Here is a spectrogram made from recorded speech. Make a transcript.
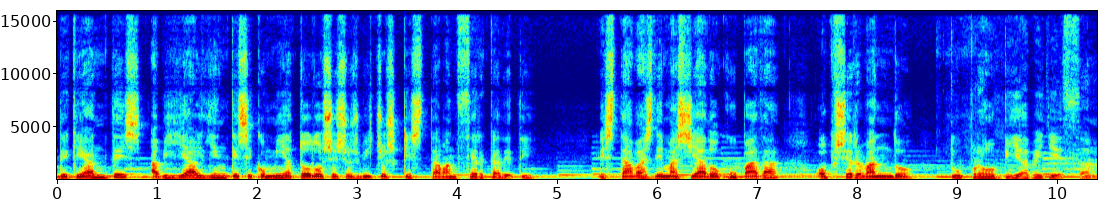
de que antes había alguien que se comía todos esos bichos que estaban cerca de ti. Estabas demasiado ocupada observando tu propia belleza.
